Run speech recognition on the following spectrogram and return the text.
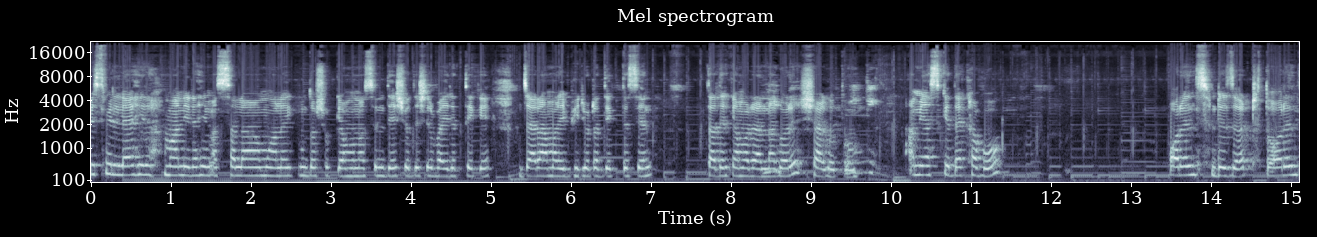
বিসমিল্লাহ রহমান রাহিম। আসসালামু আলাইকুম দর্শক, কেমন আছেন দেশ ও দেশের বাইরের থেকে যারা আমার এই ভিডিওটা দেখতেছেন, তাদেরকে আমার রান্নাঘরে স্বাগত। আমি আজকে দেখাবো অরেঞ্জ ডেজার্ট তো অরেঞ্জ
